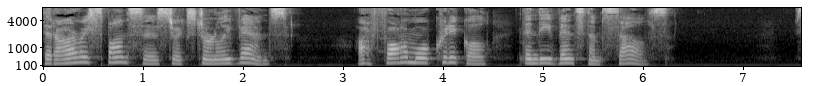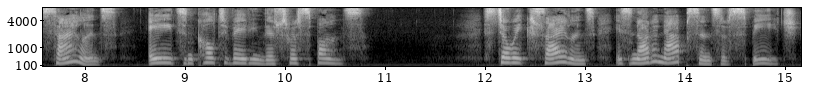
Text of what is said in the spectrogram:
that our responses to external events are far more critical than the events themselves. Silence aids in cultivating this response. Stoic silence is not an absence of speech,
